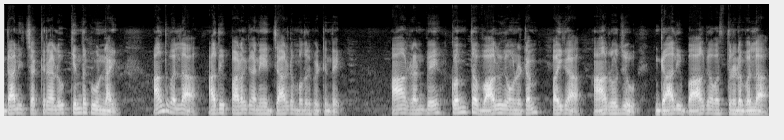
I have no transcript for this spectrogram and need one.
దాని చక్రాలు కిందకు ఉన్నాయి. అందువల్ల అది పడగానే జారడం మొదలుపెట్టింది. ఆ రన్వే కొంత వాలుగా ఉండటం పైగా ఆ రోజు గాలి బాగా వస్తుండడం వల్ల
